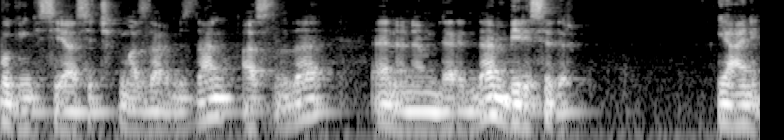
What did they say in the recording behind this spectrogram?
bugünkü siyasi çıkmazlarımızdan aslında en önemlilerinden birisidir. Yani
